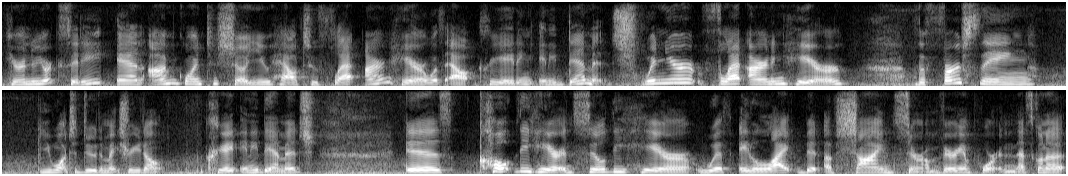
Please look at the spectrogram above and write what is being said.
here in New York City, and I'm going to show you how to flat iron hair without creating any damage. When you're flat ironing hair, the first thing you want to do to make sure you don't create any damage is coat the hair and seal the hair with a light bit of shine serum. Very important. That's going to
